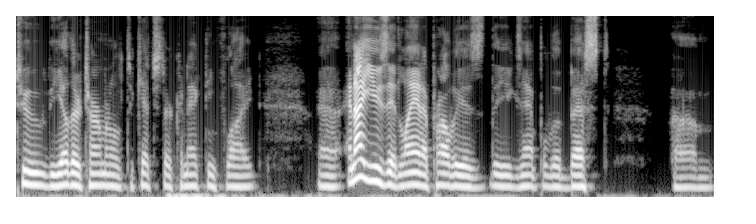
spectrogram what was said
to the other terminal to catch their connecting flight? Uh, and I use Atlanta probably as the example of the best um,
